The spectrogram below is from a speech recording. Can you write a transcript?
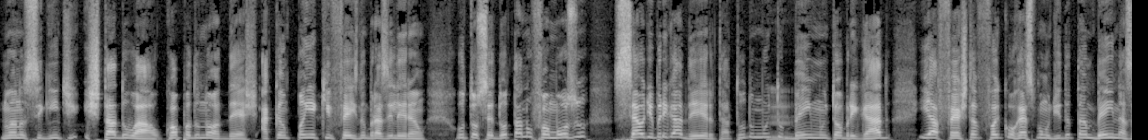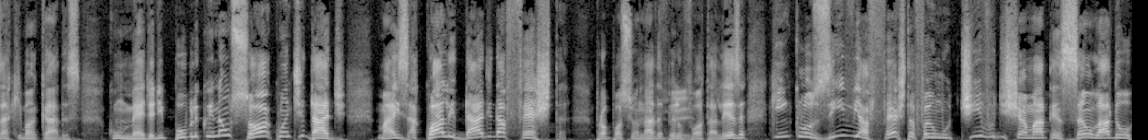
no ano seguinte estadual, Copa do Nordeste, a campanha que fez no Brasileirão, o torcedor tá no famoso céu de brigadeiro, tá tudo muito hum. bem, muito obrigado, e a festa foi correspondida também nas arquibancadas, com média de público e não só a quantidade, mas a qualidade da festa, proporcionada Perfeito. pelo Fortaleza, que inclusive a festa foi um motivo de chamar a atenção lá do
